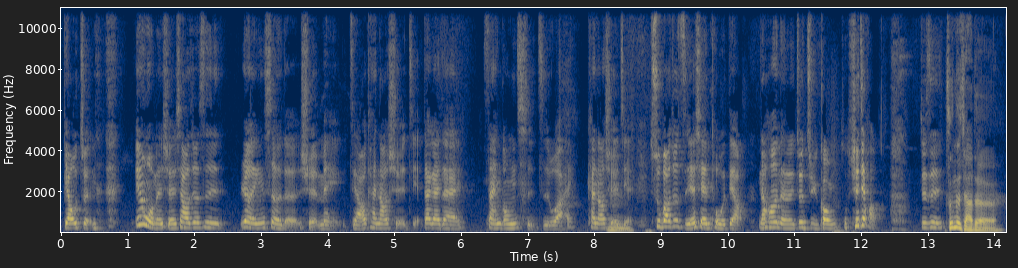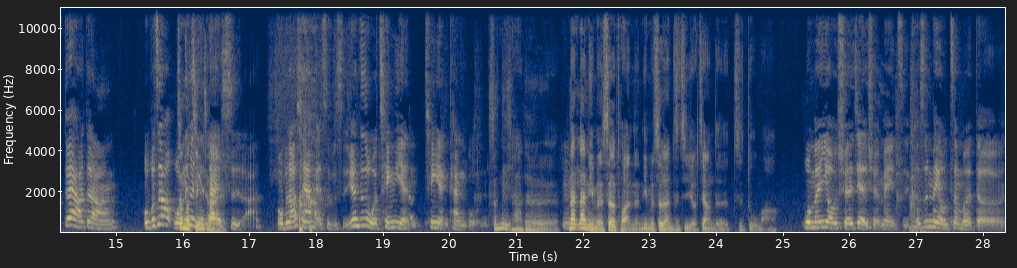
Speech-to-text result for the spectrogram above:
标准？因为我们学校就是热音社的学妹，只要看到学姐，大概在三公尺之外看到学姐，嗯、书包就直接先脱掉，然后呢就鞠躬说学姐好，就是真的假的？对啊对啊，我不知道我那个年代是啦，我不知道现在还是不是，因为这是我亲眼亲眼看过的。真的假的？嗯、那那你们社团呢？你们社团自己有这样的制度吗？我们有学姐学妹制，可是没有这么的，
